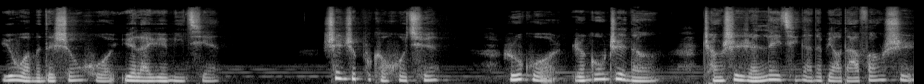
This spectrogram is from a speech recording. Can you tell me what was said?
与我们的生活越来越密切，甚至不可或缺。如果人工智能尝试人类情感的表达方式，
